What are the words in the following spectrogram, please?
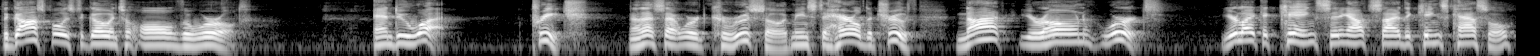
The gospel is to go into all the world and do what? Preach. Now, that's that word kerusso. It means to herald the truth, not your own words. You're like a king sitting outside the king's castle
